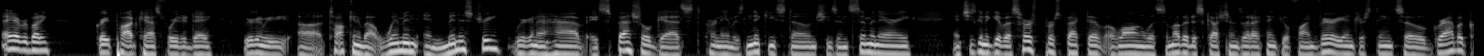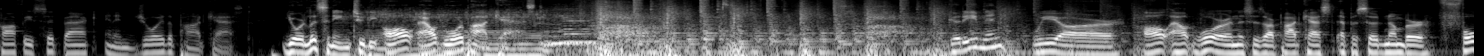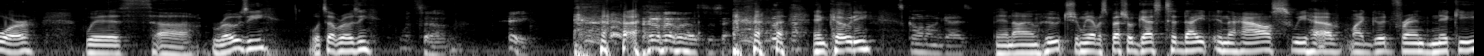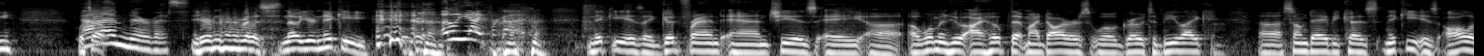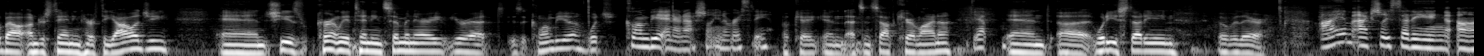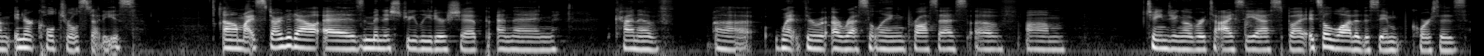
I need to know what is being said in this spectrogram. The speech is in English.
Hey, everybody. Great podcast for you today. We're going to be uh, talking about women in ministry. We're going to have a special guest. Her name is Nikki Stone. She's in seminary, and she's going to give us her perspective along with some other discussions that I think you'll find very interesting. So grab a coffee, sit back, and enjoy the podcast. You're listening to the All Out War Podcast. Good evening. We are All Out War, and this is our podcast episode number four with uh, Rosie. What's up, Rosie? What's up? Hey. I don't know what else to say. and Cody. What's going on, guys? And I am Hooch, and we have a special guest tonight in the house. We have my good friend Nikki. What's I'm up? nervous. You're nervous. No, you're Nikki. oh yeah, I forgot. Nikki is a good friend, and she is a uh, a woman who I hope that my daughters will grow to be like uh, someday. Because Nikki is all about understanding her theology, and she is currently attending seminary. You're at is it Columbia? Which Columbia International University. okay, and that's in South Carolina. Yep. And uh, what are you studying over there? I am actually studying um, intercultural studies. Um, I started out as ministry leadership and then kind of uh, went through a wrestling process of um, changing over to ICS, but it's a lot of the same courses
